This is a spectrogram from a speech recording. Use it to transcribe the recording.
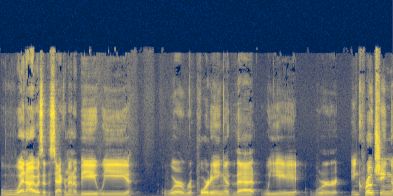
when I was at the Sacramento Bee, we were reporting that we were encroaching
